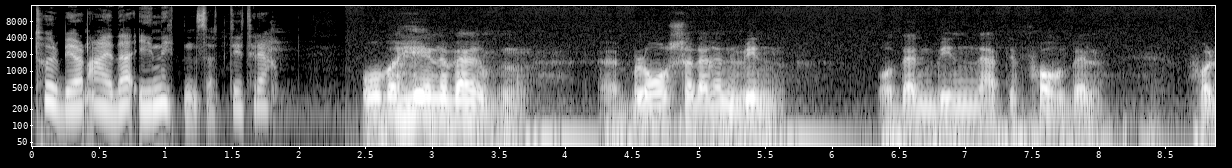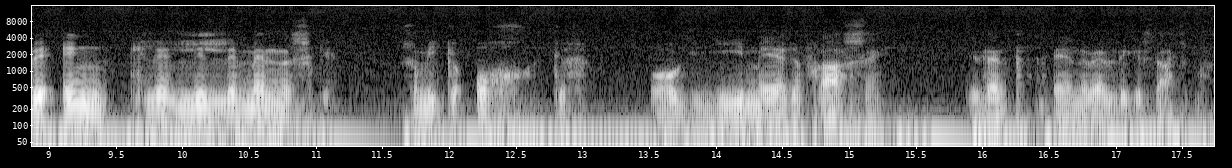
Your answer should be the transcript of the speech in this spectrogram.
Torbjørn Eide i 1973. Over hele verden eh, blåser det en vind og den vinden er til fordel for det enkle, lille mennesket som ikke orker å gi mer fra seg til den eneveldige statsmakt.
